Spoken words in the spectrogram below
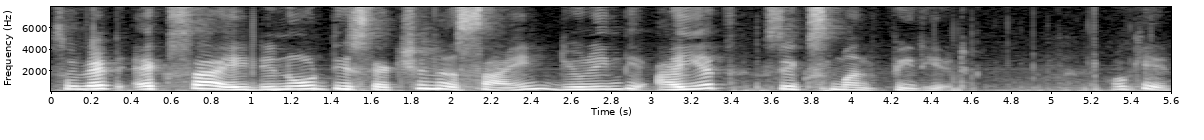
so let xi denote the section assigned during the ith 6 month period. Okay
